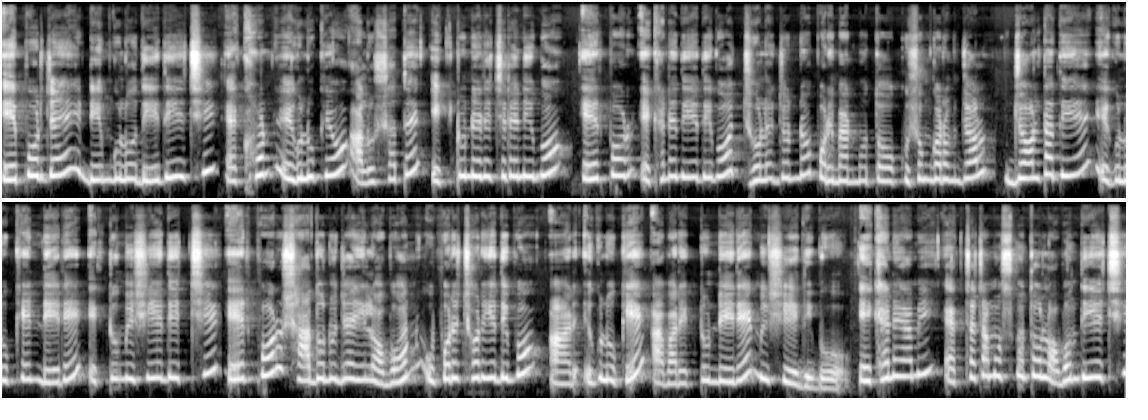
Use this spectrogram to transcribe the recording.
এ পর্যায়ে ডিমগুলো দিয়ে দিয়েছি। এখন এগুলোকেও আলুর সাথে একটু নেড়ে চেড়ে নিব। এরপর এখানে দিয়ে দিব ঝোলের জন্য পরিমাণ মতো কুসুম গরম জল। জলটা দিয়ে এগুলোকে নেড়ে একটু মিশিয়ে দিচ্ছি। এরপর স্বাদ অনুযায়ী লবণ উপরে ছড়িয়ে দিব। আর এগুলোকে আবার একটু নেড়ে মিশিয়ে দিব। এখানে আমি এক চা চামচ মতো লবণ দিয়েছি।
